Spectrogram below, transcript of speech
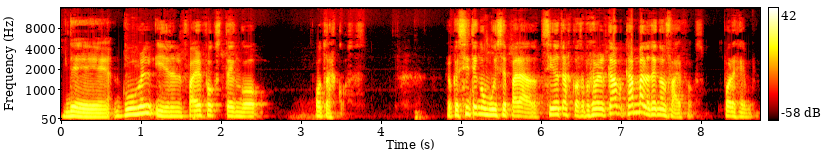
de Google y en el Firefox tengo otras cosas. Lo que sí tengo muy separado. Sí, otras cosas. Por ejemplo, el Canva lo tengo en Firefox, por ejemplo.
